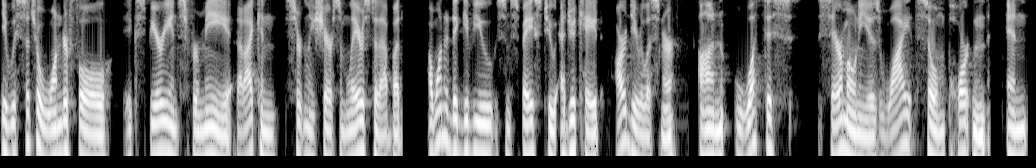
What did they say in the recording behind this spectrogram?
it was such a wonderful experience for me that I can certainly share some layers to that. But I wanted to give you some space to educate our dear listener on what this ceremony is, why it's so important, and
